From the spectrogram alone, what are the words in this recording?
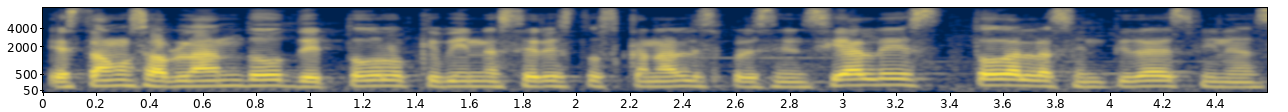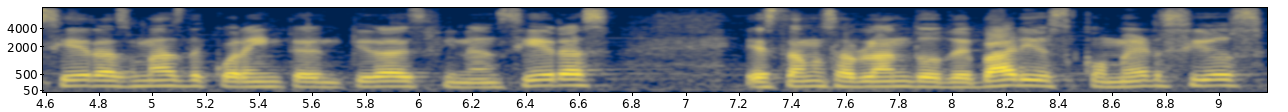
Estamos hablando de todo lo que viene a ser estos canales presenciales, todas las entidades financieras, más de 40 entidades financieras. Estamos hablando de varios comercios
